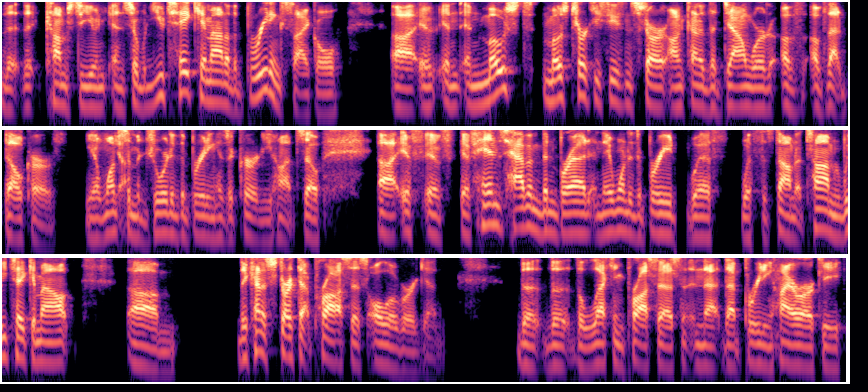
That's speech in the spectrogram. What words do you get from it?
that, that comes to you. And, and so when you take him out of the breeding cycle Uh, and and most most turkey seasons start on kind of the downward of of that bell curve. You know, once Yeah. the majority of the breeding has occurred, you hunt. So, uh, if if if hens haven't been bred and they wanted to breed with with this dominant tom, and we take them out, um, they kind of start that process all over again the the the lecking process and that that breeding hierarchy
